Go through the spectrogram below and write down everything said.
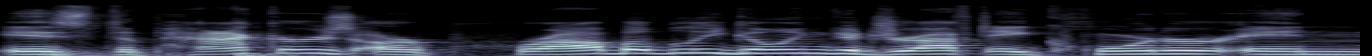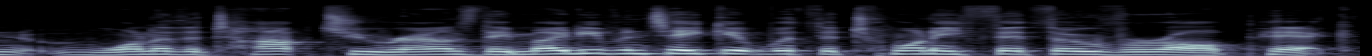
is the Packers are probably going to draft a corner in one of the top two rounds. They might even take it with the 25th overall pick.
